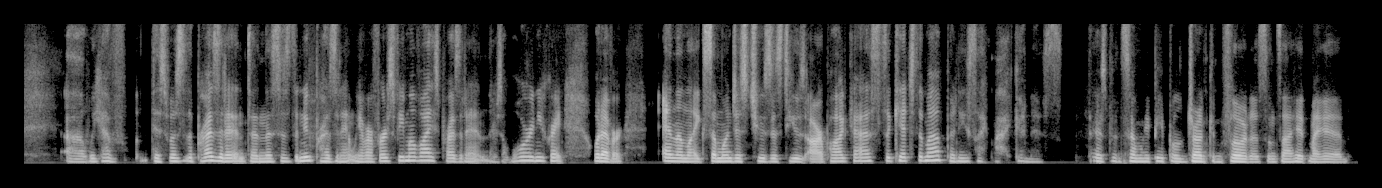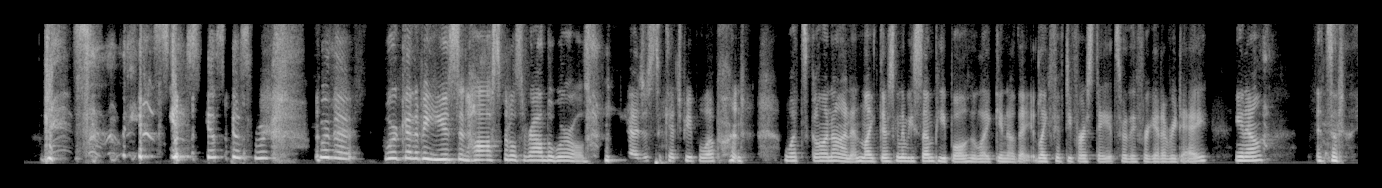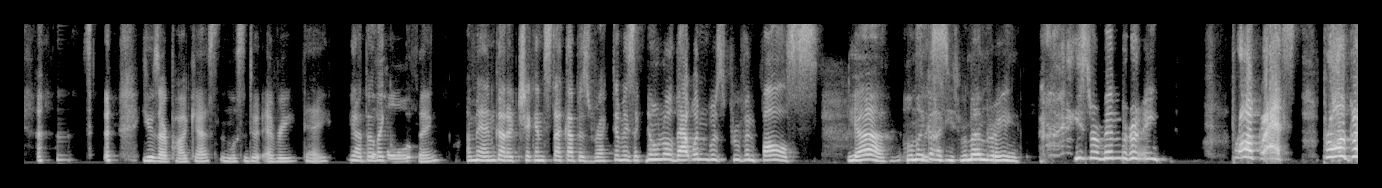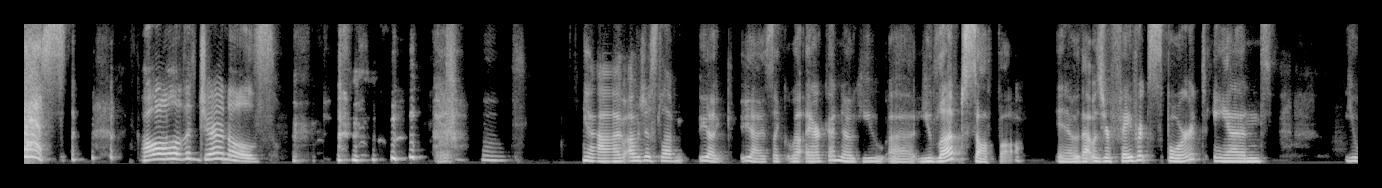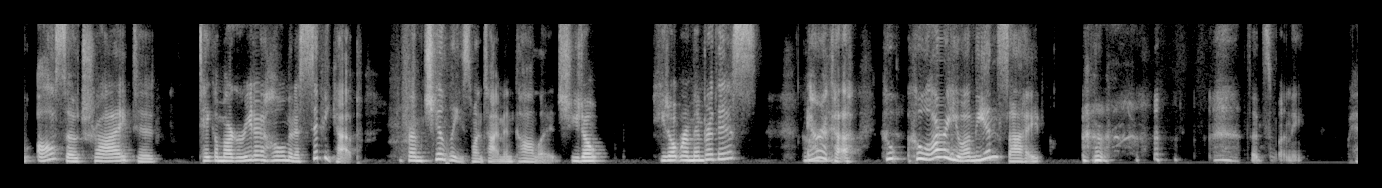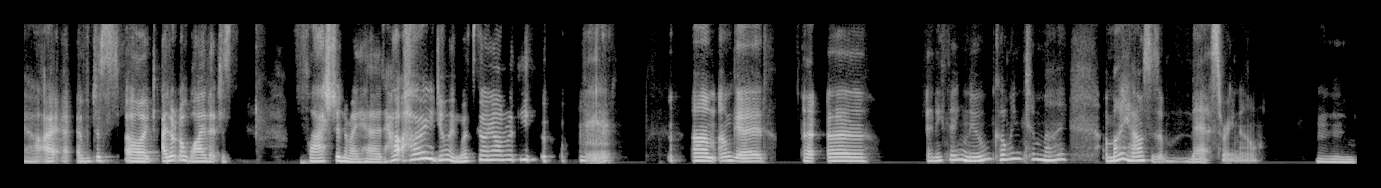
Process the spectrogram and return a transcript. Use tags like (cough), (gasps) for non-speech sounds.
uh, we have this was the president, and this is the new president. We have our first female vice president. There's a war in Ukraine, whatever. And then like someone just chooses to use our podcast to catch them up, and he's like, my goodness, there's been so many people drunk in Florida since I hit my head. yes, (laughs) (laughs) yes, yes, yes, yes. We're, we're the we're gonna be used in hospitals around the world. (laughs) yeah just to catch people up on (laughs) what's going on. And like there's going to be some people who like you know they like 51st dates where they forget every day you know? (laughs) And so use our podcast and listen to it every day. Yeah, they're the like whole oh, thing. a man got a chicken stuck up his rectum. He's like, no, no, that one was proven false. yeah. Oh my like god he's remembering. He's remembering progress, progress. all the journals Oh. Yeah, I, I would just love like yeah, it's like, well, Erica, no, you uh you loved softball. You know, that was your favorite sport. And you also tried to take a margarita home in a sippy cup from Chili's one time in college. You don't you don't remember this? Oh. Erica, who who are you on the inside? (laughs) that's funny Yeah, I I'm just oh I, I don't know why that just flashed into my head. How how are you doing? What's going on with you? (laughs) um i'm good uh, uh anything new going to my my house is a mess right now Hmm.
